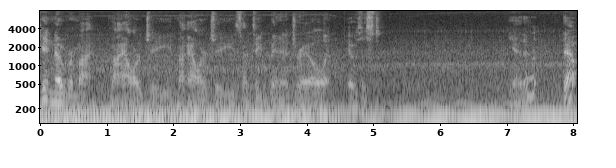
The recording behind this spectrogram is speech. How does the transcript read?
getting over my my allergy, my allergies. I took Benadryl, and it was just, yeah, that, that,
